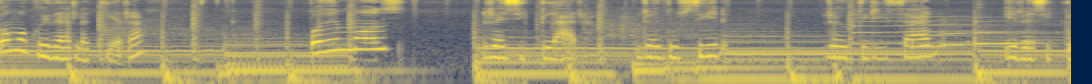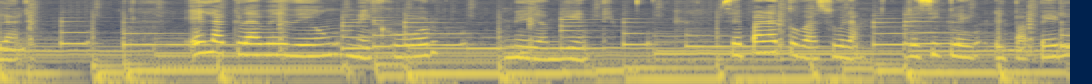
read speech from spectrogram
¿Cómo cuidar la tierra? Podemos reciclar, reducir, reutilizar y reciclar. Es la clave de un mejor medio ambiente. Separa tu basura, recicle el papel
